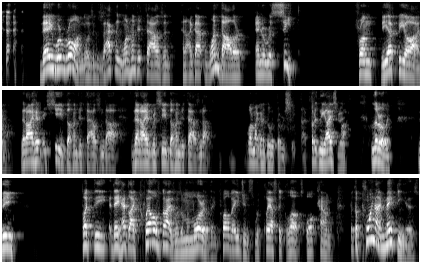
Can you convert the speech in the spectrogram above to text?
they were wrong. It was exactly 100,000 and I got $1 and a receipt from the FBI that I had received the hundred thousand dollars that I had received the hundred thousand dollars. What am I going to do with the receipt? I put it in the icebox, literally. The but the they had like 12 guys. It was a Memorial Day, 12 agents with plastic gloves, all counting. But the point I'm making is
